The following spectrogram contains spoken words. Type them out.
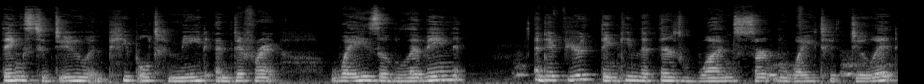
things to do and people to meet and different ways of living. And if you're thinking that there's one certain way to do it,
